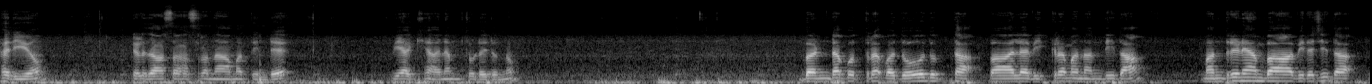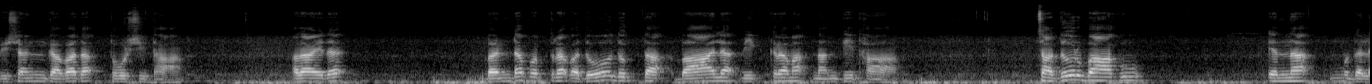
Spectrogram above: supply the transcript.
ഹരി ഓം ലളിതാ സഹസ്രനാമത്തിന്റെ വ്യാഖ്യാനം തുടരുന്നു. ബണ്ഡപുത്ര വധോദുക്ത ബാലവിക്രമനന്ദിത മന്ത്രിണാംബ വിരചിത വിഷങ്കവത തോഷിത. അതായത് ബണ്ഡപുത്ര വധോദുക്ത ബാലവിക്രമനന്ദിത ചതുർബാഹു എന്ന മുതൽ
